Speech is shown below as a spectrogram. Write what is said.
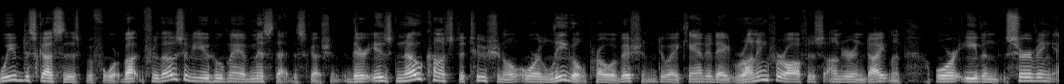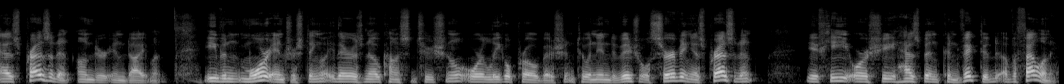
We've discussed this before, but for those of you who may have missed that discussion, there is no constitutional or legal prohibition to a candidate running for office under indictment or even serving as president under indictment. Even more interestingly, there is no constitutional or legal prohibition to an individual serving as president if he or she has been convicted of a felony.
